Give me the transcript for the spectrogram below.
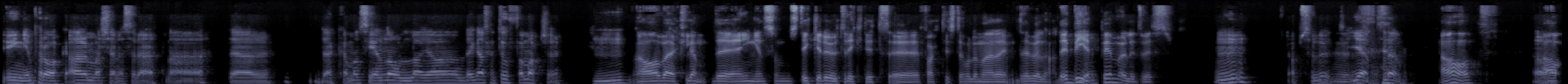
det är ingen på rak arm man känner sådär att nej, där, där kan man se en nolla. Ja, det är ganska tuffa matcher. Mm, ja, verkligen. Det är ingen som sticker ut riktigt eh, faktiskt. Jag håller med dig. Det är, väl, det är BP mm. möjligtvis. Mm, absolut. Eh, Jensen. ja, Ja,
